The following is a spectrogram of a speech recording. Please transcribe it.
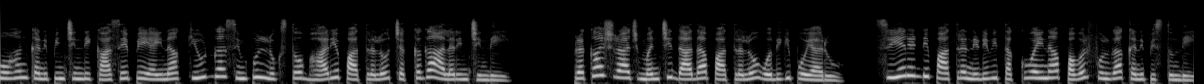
మోహన్ కనిపించింది కాసేపే అయినా క్యూట్గా సింపుల్ లుక్స్తో భార్య పాత్రలో చక్కగా అలరించింది. ప్రకాష్ రాజ్ మంచి దాదా పాత్రలో ఒదిగిపోయారు. శ్రీయరెడ్డి పాత్ర నిడివి తక్కువైనా పవర్ఫుల్గా కనిపిస్తుంది.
